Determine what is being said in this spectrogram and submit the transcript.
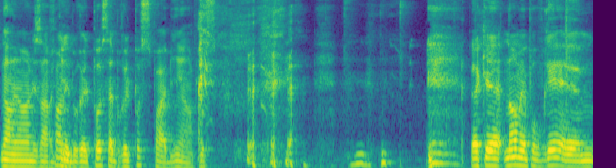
Non, non, les enfants, Ok. on les brûle pas, ça brûle pas super bien en plus. fait que, non, mais pour vrai, euh,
